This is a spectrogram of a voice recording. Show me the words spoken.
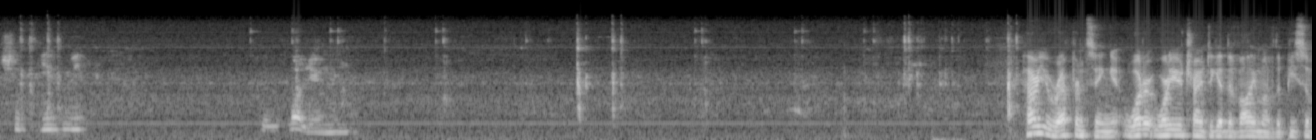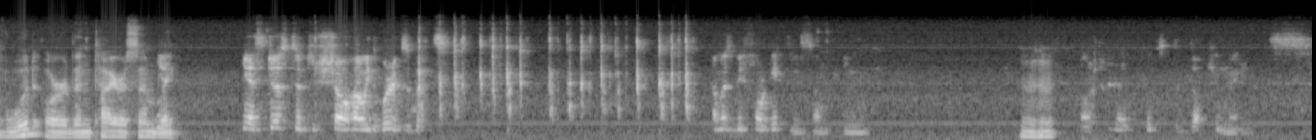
should give me the volume. How are you referencing? What are what are you trying to get the volume of the piece of wood or the entire assembly? Yes, just to, to show how it works, but I must be forgetting something. Mm-hmm. I put the documents?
